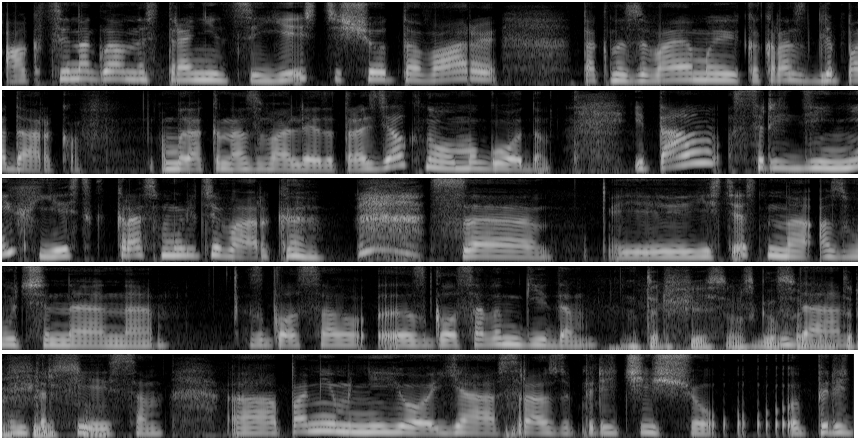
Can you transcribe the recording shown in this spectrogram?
акций на главной странице есть еще товары, так называемые как раз для подарков. Мы так и назвали этот раздел к Новому году. И там среди них есть как раз мультиварка с, естественно, озвученная она с, голосов... с голосовым гидом. Интерфейсом, с голосовым да, интерфейсом. интерфейсом. А, помимо нее я сразу перечищу, пере...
